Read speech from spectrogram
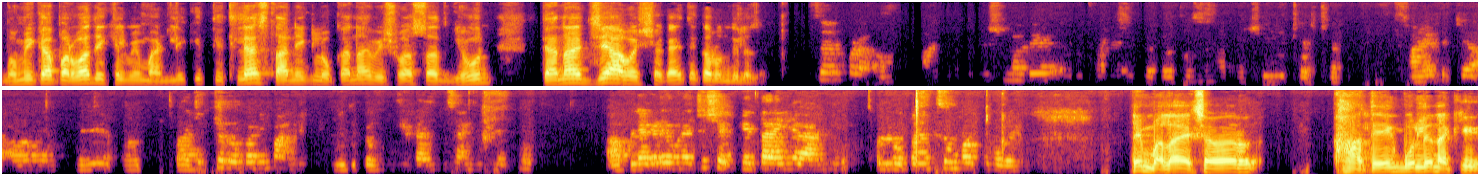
भूमिका परवा देखील मी मांडली की तिथल्या स्थानिक लोकांना विश्वासात घेऊन त्यांना जे आवश्यक आहे ते करून दिलं जातं आणि त्याच्या म्हणजे भाजपच्या लोकांनी मागणी केली होती. सांगितलं की आपल्याकडे होण्याची शक्यता आहे. लोकांचं मत हवंय. नाही मला याच्यावर हा ते एक बोलले ना की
